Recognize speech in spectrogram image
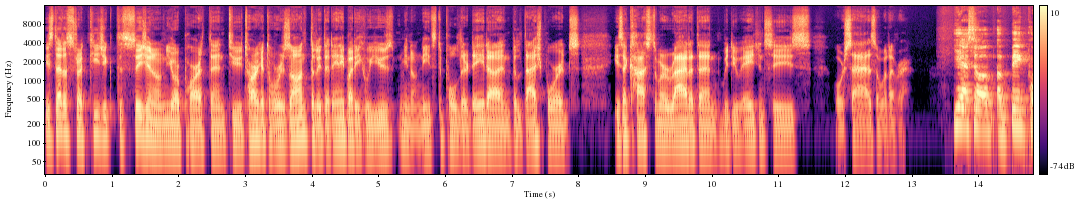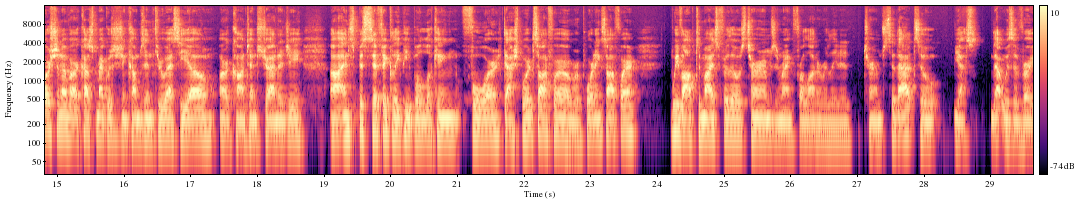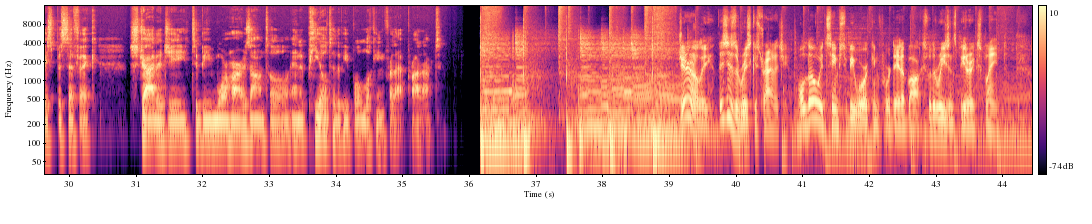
Is that a strategic decision on your part then to target horizontally that anybody who use you know needs to pull their data and build dashboards is a customer rather than we do agencies or SaaS or whatever? Yeah, so a, a, big portion of our customer acquisition comes in through SEO, our content strategy, uh, and specifically people looking for dashboard software or reporting software. We've optimized for those terms and ranked for a lot of related terms to that. So, yes, that was a very specific strategy to be more horizontal and appeal to the people looking for that product. Generally, this is a risky strategy, although it seems to be working for Databox for the reasons Peter explained.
